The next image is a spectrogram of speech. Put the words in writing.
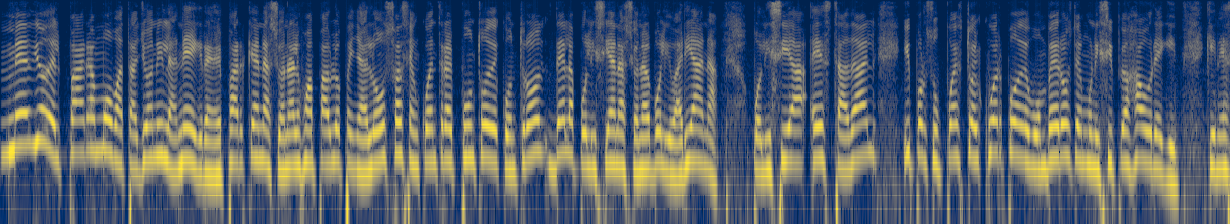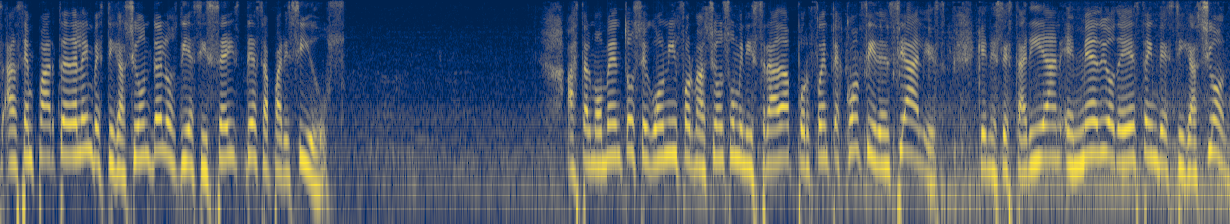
Medio del páramo Batallón y La Negra, en el Parque Nacional Juan Pablo Peñalosa, se encuentra el punto de control de la Policía Nacional Bolivariana, Policía Estadal y, por supuesto, el Cuerpo de Bomberos del municipio de Jauregui, quienes hacen parte de la investigación de los 16 desaparecidos. Hasta el momento, según información suministrada por fuentes confidenciales, quienes estarían en medio de esta investigación,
